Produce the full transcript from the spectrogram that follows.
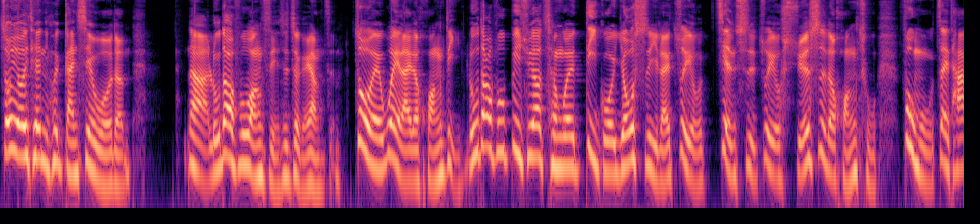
总有一天你会感谢我的。那鲁道夫王子也是这个样子。作为未来的皇帝，鲁道夫必须要成为帝国有史以来最有见识、最有学识的皇储。父母在他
